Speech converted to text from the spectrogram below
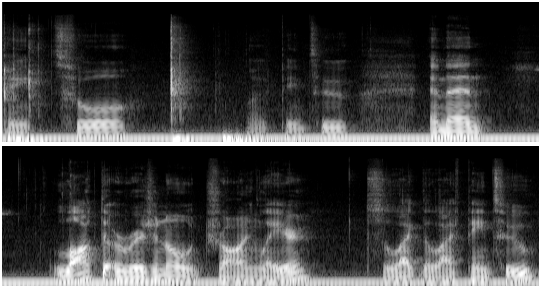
paint tool live paint 2 and then lock the original drawing layer select the live paint 2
